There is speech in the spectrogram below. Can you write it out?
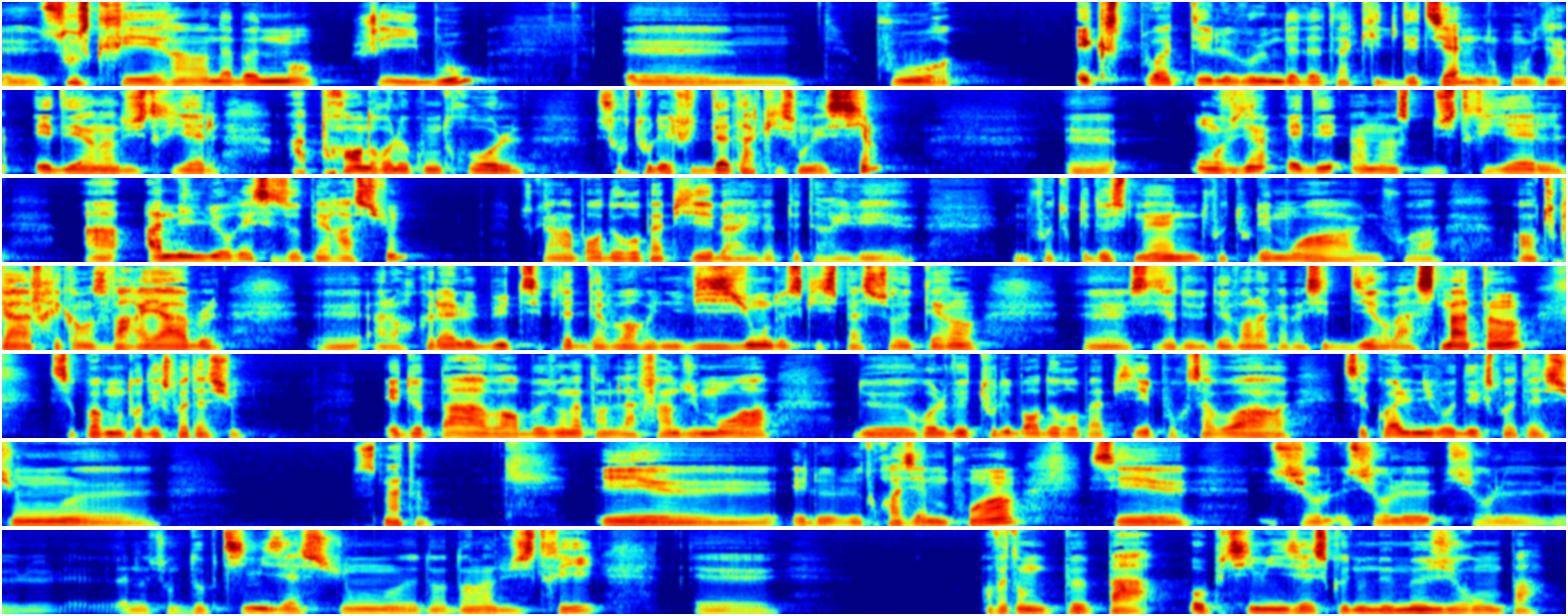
euh, souscrire à un abonnement chez Hibou pour exploiter le volume de data qu'ils détiennent. Donc, on vient aider un industriel à prendre le contrôle sur tous les flux de data qui sont les siens. Euh, on vient aider un industriel à améliorer ses opérations. Parce qu'un rapport d'euro papier, bah, il va peut-être arriver une fois toutes les deux semaines, une fois tous les mois, une fois, en tout cas à fréquence variable. Euh, alors que là, le but, c'est peut-être d'avoir une vision de ce qui se passe sur le terrain, euh, c'est-à-dire d'avoir la capacité de dire, bah, ce matin, c'est quoi mon taux d'exploitation? Et de ne pas avoir besoin d'attendre la fin du mois de relever tous les bordereaux papier pour savoir c'est quoi le niveau d'exploitation euh, ce matin. Et, le, troisième point, c'est sur, sur, la notion d'optimisation dans, l'industrie. en fait, on ne peut pas optimiser ce que nous ne mesurons pas.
